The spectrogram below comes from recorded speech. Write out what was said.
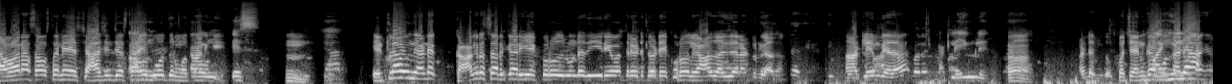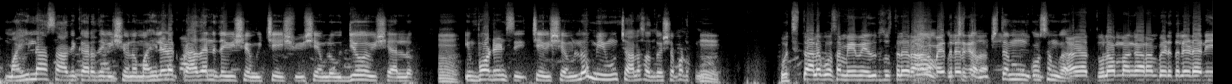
రవాణా సంస్థనే శాసించే స్థాయికి పోతున్నారు మొత్తానికి. ఎట్లా ఉంది అంటే కాంగ్రెస్ సర్కార్ ఎక్కువ రోజులు ఉండదు ఈ రేవంత్ రెడ్డి తోటి ఎక్కువ రోజులు కాదు అది అని అంటారు కదా అట్లేం లేదా అట్లా ఏం లేదు. అంటే కొంచెం మహిళ మహిళా సాధికారత విషయంలో మహిళలకు ప్రాధాన్యత విషయం ఇచ్చే విషయంలో ఉద్యోగ విషయాల్లో. ఇంపార్టెన్స్ ఇచ్చే విషయంలో మేము చాలా సంతోషపడుతున్నాం. ఉచితాల కోసం మేము ఎదురు రాగమైతలేరు ఉచితం- కదా. ఉచితం కోసం తులం బంగారం పెడతలేడని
